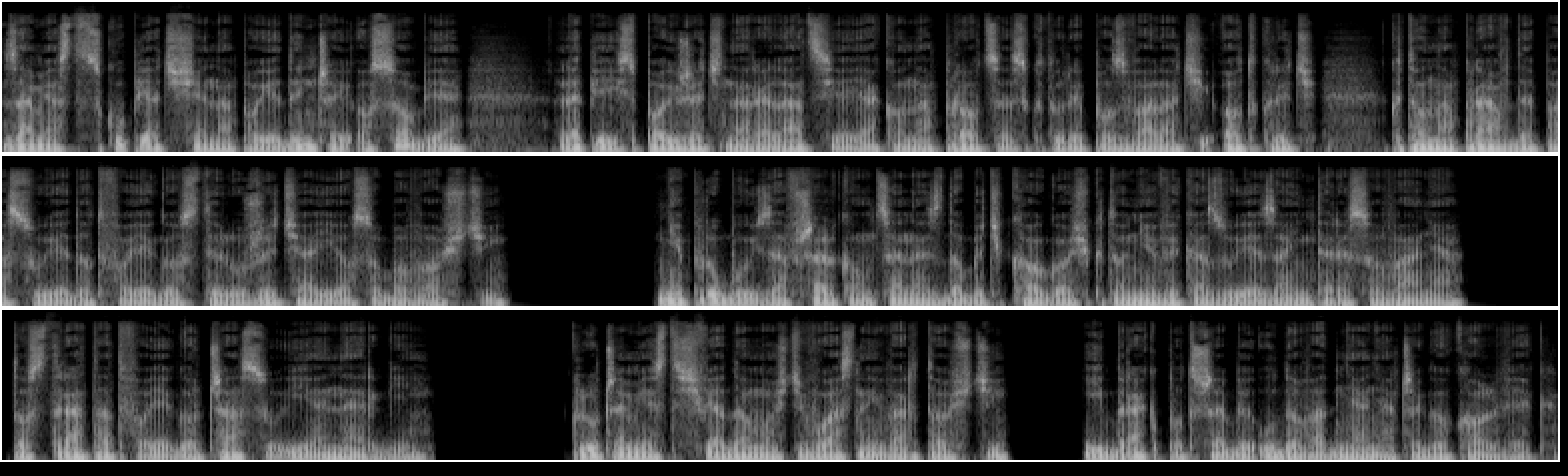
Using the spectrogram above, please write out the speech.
Zamiast skupiać się na pojedynczej osobie, lepiej spojrzeć na relację jako na proces, który pozwala ci odkryć, kto naprawdę pasuje do twojego stylu życia i osobowości. Nie próbuj za wszelką cenę zdobyć kogoś, kto nie wykazuje zainteresowania. To strata twojego czasu i energii. Kluczem jest świadomość własnej wartości i brak potrzeby udowadniania czegokolwiek.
